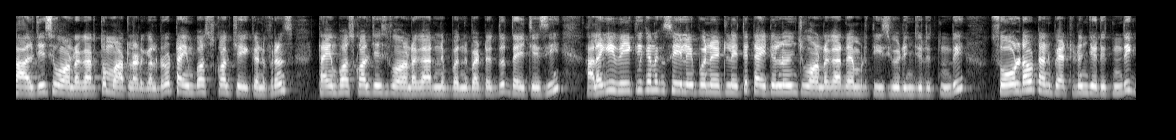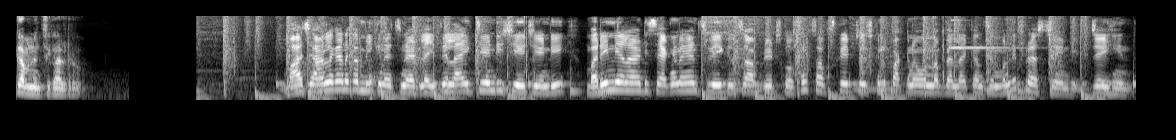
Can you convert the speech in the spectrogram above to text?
కాల్ చేసి ఓనర్ గారితో మాట్లాడగలరు. టైం పాస్ కాల్ చేయకండి ఫ్రెండ్స్. టైం పాస్ కాల్ చేసి ఓనర్ గారిని ఇబ్బంది పెట్టొద్దు. దయచేసి అలాగే వెహికల్ కనుక సేల్ అయిపోయినట్లయితే టైటిల్ నుంచి ఓనర్ గారి నెంబర్ తీసివేయడం జరుగుతుంది. సోల్డ్ అవుట్ అని పెట్టడం జరుగుతుంది. గమనించగలరు. మా ఛానల్ కనుక మీకు నచ్చినట్లయితే లైక్ చేయండి షేర్ చేయండి. మరిన్ని అలాంటి సెకండ్ హ్యాండ్స్ వెహికల్స్ అప్డేట్స్ కోసం సబ్స్క్రైబ్ చేసుకుని పక్కన ఉన్న బెల్ ఐకాన్ సింబల్ని ప్రెస్ చేయండి. జై హింద్.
